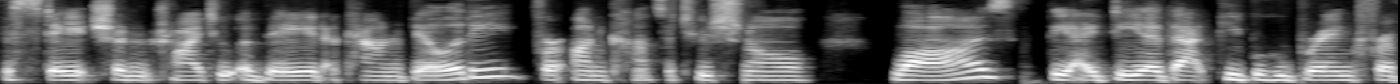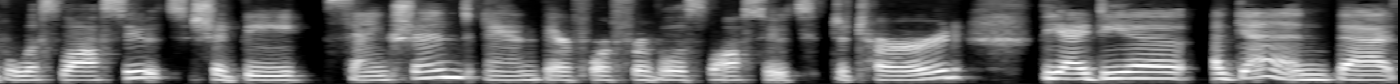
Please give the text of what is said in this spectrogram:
the state shouldn't try to evade accountability for unconstitutional laws, the idea that people who bring frivolous lawsuits should be sanctioned and therefore frivolous lawsuits deterred, the idea, again, that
